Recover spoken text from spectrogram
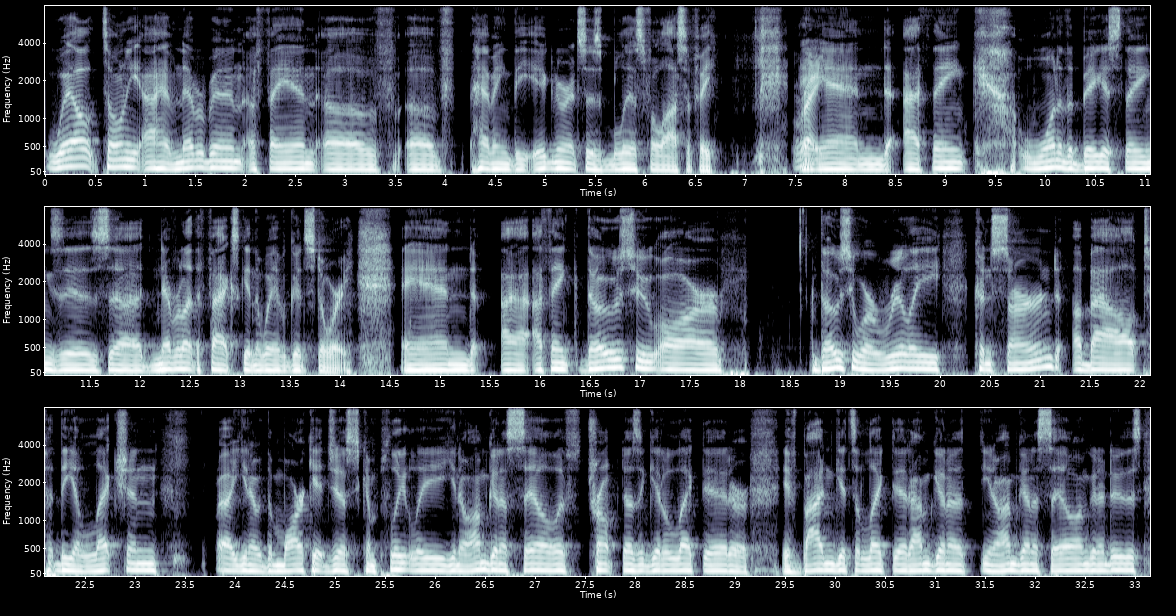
Well, Tony, I have never been a fan of of having the ignorance is bliss philosophy. Right. And I think one of the biggest things is uh, never let the facts get in the way of a good story. And I, I think those who are those who are really concerned about the election uh, you know the market just completely you know i'm going to sell if trump doesn't get elected or if biden gets elected. I'm going to you know i'm going to sell i'm going to do this.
